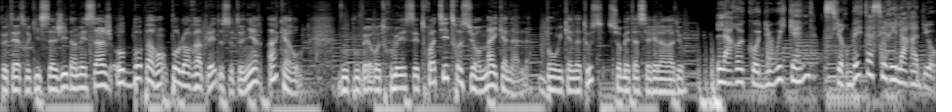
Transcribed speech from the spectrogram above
Peut-être qu'il s'agit d'un message aux beaux-parents pour leur rappeler de se tenir à carreau. Vous pouvez retrouver ces trois titres sur MyCanal. Bon week-end à tous sur Beta Série La Radio. La reco du week-end sur Beta Série La Radio.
